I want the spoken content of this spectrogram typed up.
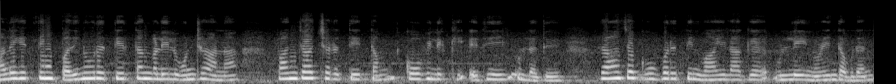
ஆலயத்தின் பதினோரு தீர்த்தங்களில் ஒன்றான பஞ்சாட்சர தீர்த்தம் கோவிலுக்கு எதிரில் உள்ளது. ராஜ கோபுரத்தின் வாயிலாக உள்ளே நுழைந்தவுடன்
